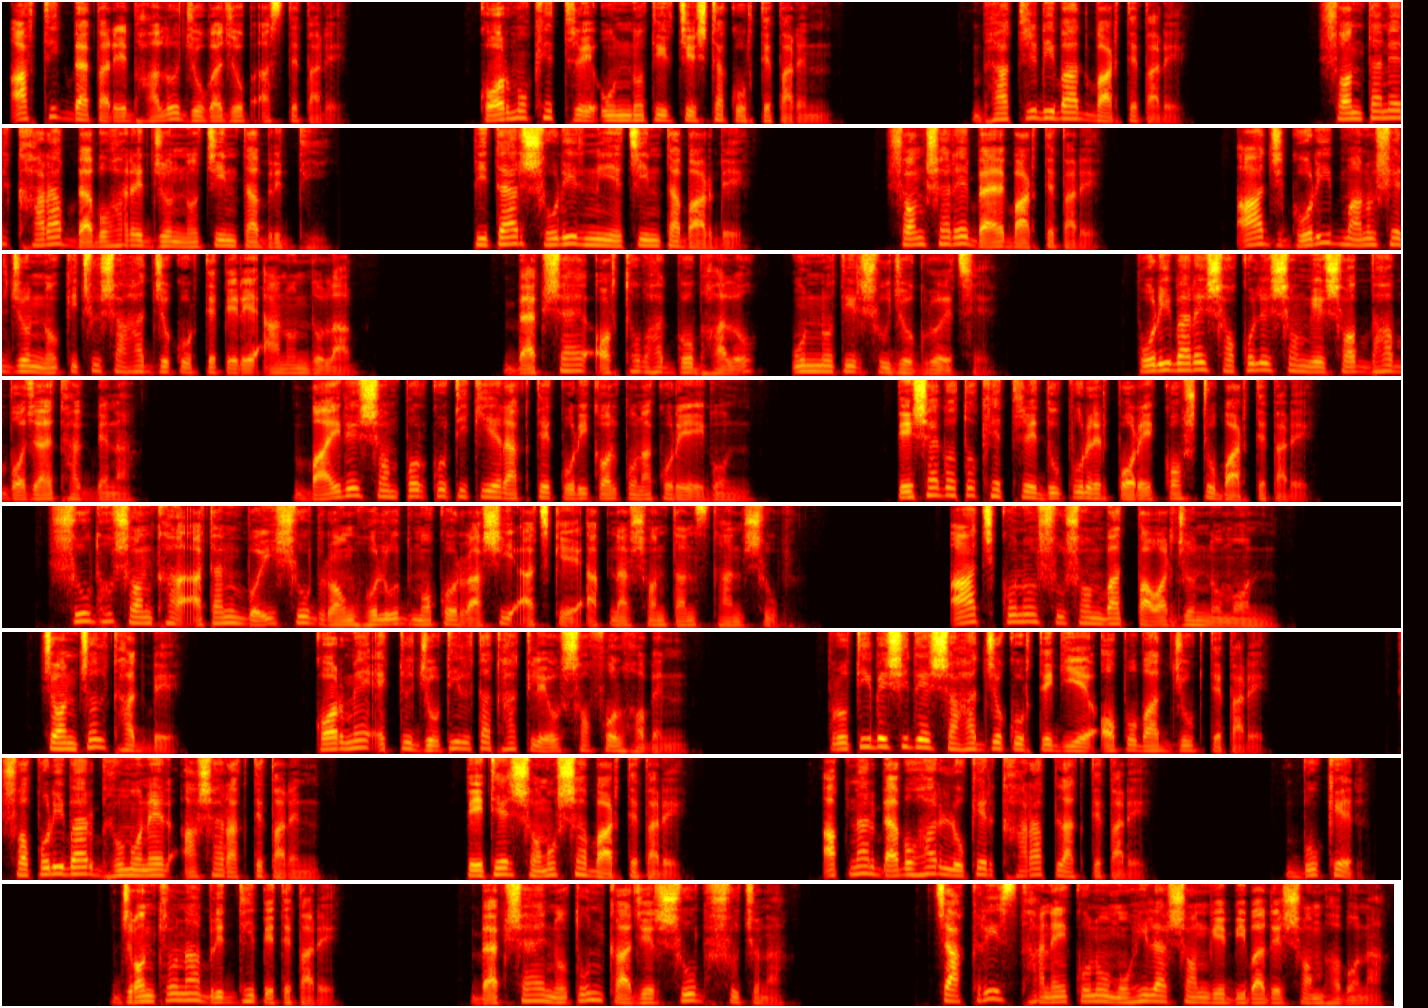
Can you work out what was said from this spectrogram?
আর্থিক ব্যাপারে ভালো যোগাযোগ আসতে পারে। কর্মক্ষেত্রে উন্নতির চেষ্টা করতে পারেন। ভ্রাতৃবিবাদ বাড়তে পারে। সন্তানের খারাপ ব্যবহারের জন্য চিন্তা বৃদ্ধি। পিতার শরীর নিয়ে চিন্তা বাড়বে। সংসারে ব্যয় বাড়তে পারে। আজ গরিব মানুষের জন্য কিছু সাহায্য করতে পেরে আনন্দ লাভ। ব্যবসায় অর্থভাগ্য ভালো, উন্নতির সুযোগ রয়েছে। পরিবারে সকলের সঙ্গে সদ্ভাব বজায় থাকবে না। বাইরের সম্পর্ক টিকিয়ে রাখতে পরিকল্পনা করে এগোন। পেশাগত ক্ষেত্রে দুপুরের পরে কষ্ট বাড়তে পারে। শুভ সংখ্যা আটানব্বই, শুভ রং হলুদ, মকর রাশি, আজকে আপনার সন্তান স্থান শুভ। আজ কোনো সুসংবাদ পাওয়ার জন্য মন চঞ্চল থাকবে। কর্মে একটু জটিলতা থাকলেও সফল হবেন। প্রতিবেশীদের সাহায্য করতে গিয়ে অপবাদ জুটতে পারে। সপরিবার ভ্রমণের আশা রাখতে পারেন। পেটের সমস্যা বাড়তে পারে। আপনার ব্যবহার লোকের খারাপ লাগতে পারে। বুকের যন্ত্রণা বৃদ্ধি পেতে পারে। ব্যবসায় নতুন কাজের শুভ সূচনা। চাকরির স্থানে কোনো মহিলার সঙ্গে বিবাদের সম্ভাবনা।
